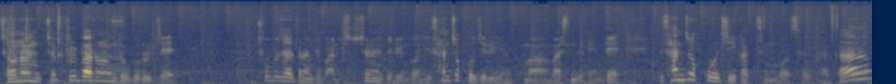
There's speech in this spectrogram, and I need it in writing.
저는 제풀 바르는 도구를 이제 초보자들한테 많이 추천해 드리는 건 이 산적꽂이를 마- 말씀드리는데 이 산적꽂이 같은 것을다가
